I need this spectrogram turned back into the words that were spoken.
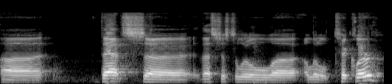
uh, that's uh, that's just a little uh, a little tickler.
